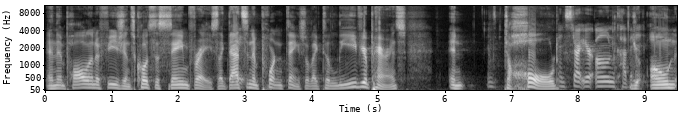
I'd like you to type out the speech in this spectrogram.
And then Paul in Ephesians quotes the same phrase. Like that's Right. an important thing. So like to leave your parents and to hold And start your own covenant. your own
